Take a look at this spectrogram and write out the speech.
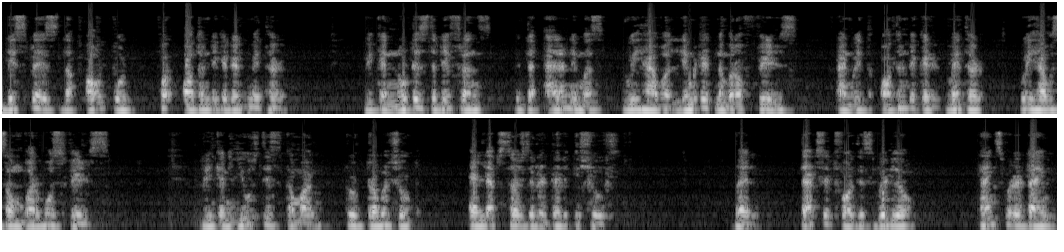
displays the output for authenticated method. We can notice the difference with the anonymous we have a limited number of fields and with authenticated method we have some verbose fields. We can use this command to troubleshoot LDAP search related issues. Well, that's it for this video. Thanks for your time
